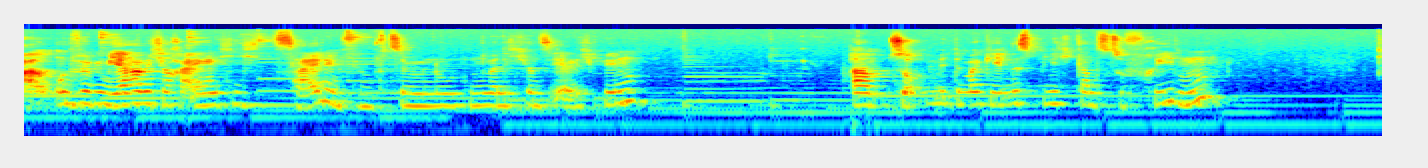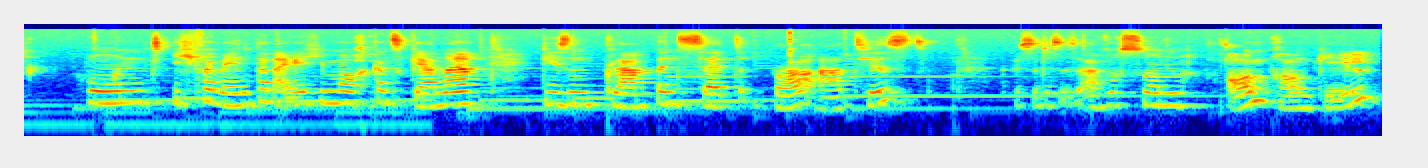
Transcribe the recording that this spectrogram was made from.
Ah, und für mehr habe ich auch eigentlich nicht Zeit in 15 Minuten, wenn ich ganz ehrlich bin. Ähm, so, mit dem Ergebnis bin ich ganz zufrieden. Und ich verwende dann eigentlich immer auch ganz gerne diesen Plump Set Brow Artist. Also das ist einfach so ein Augenbrauengel.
